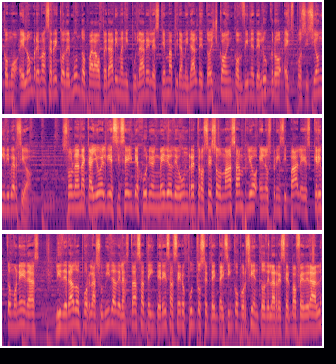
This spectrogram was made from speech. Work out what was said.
como el hombre más rico del mundo para operar y manipular el esquema piramidal de Dogecoin con fines de lucro, exposición y diversión. Solana cayó el 16 de junio en medio de un retroceso más amplio en los principales criptomonedas, liderado por la subida de las tasas de interés a 0.75% de la Reserva Federal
